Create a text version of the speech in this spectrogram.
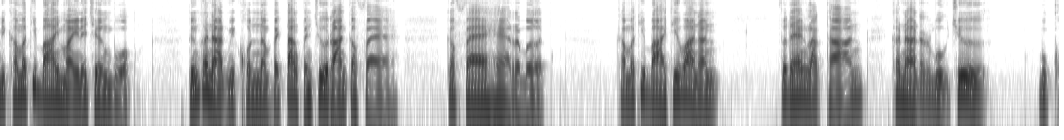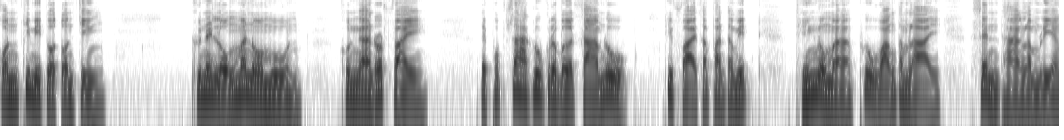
มีคำอธิบายใหม่ในเชิงบวก ถึงขนาดมีคนนำไปตั้งเป็นชื่อร้านกาแฟ กาแฟแห่ระเบิดคำอธิบายที่ว่านั้น แสดงหลักฐานขนาดระบุชื่อ บุคคลที่มีตัวตนจริง คือในหลงมโนมูล คนงานรถไฟ ได้พบซากลูกระเบิดสามลูกที่ฝ่ายสัมพันธมิตร ทิ้งลงมาเพื่อหวังทำลาย เส้นทางลำเลียง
